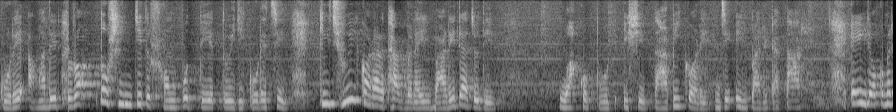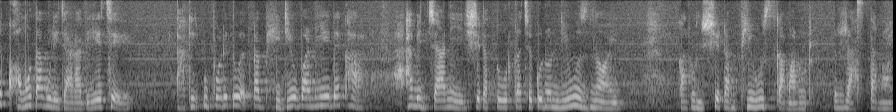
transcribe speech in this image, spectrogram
করে আমাদের রক্ত সিঞ্চিত সম্পদ দিয়ে তৈরি করেছি। কিছুই করার থাকবে না। এই বাড়িটা যদি ওয়াকফ বোর্ড এসে দাবি করে যে এই বাড়িটা তার, এই রকমের ক্ষমতাগুলি যারা দিয়েছে, তাদের উপরে তো একটা ভিডিও বানিয়ে দেখা। আমি জানি সেটা তোর কাছে কোনো নিউজ নয়, কারণ সেটা ভিউজ কামানোর। রাস্তা নয়।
